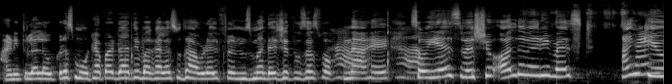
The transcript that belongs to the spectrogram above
आणि तुला लवकरच मोठ्या पडद्यावरती बघायला सुद्धा आवडेल फिल्म्समध्ये जे तुझं स्वप्न आहे. So yes wish you all the very best thank you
